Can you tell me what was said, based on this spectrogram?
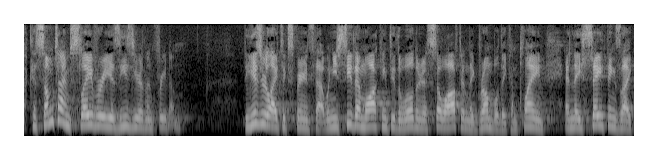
Because uh, sometimes slavery is easier than freedom. The Israelites experienced that. When you see them walking through the wilderness, so often they grumble, they complain, and they say things like,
